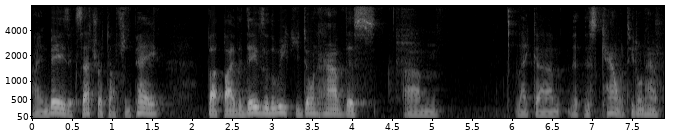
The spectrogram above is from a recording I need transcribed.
Ayin Beis, etc., Tashin Pei. But by the days of the week, you don't have this um, like um, this count. You don't have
